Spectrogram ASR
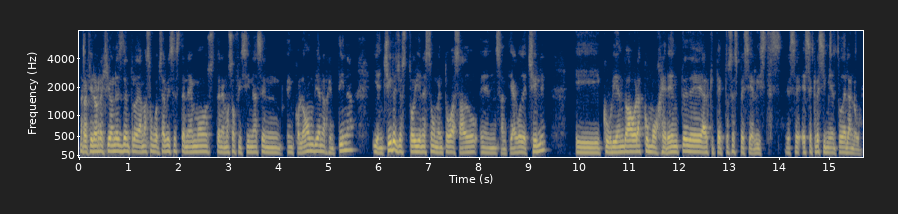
me refiero a regiones dentro de Amazon Web Services, tenemos, tenemos oficinas en, en Colombia, en Argentina y en Chile. Yo estoy en este momento basado en Santiago de Chile y cubriendo ahora como gerente de arquitectos especialistas, ese, ese crecimiento de la nube.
